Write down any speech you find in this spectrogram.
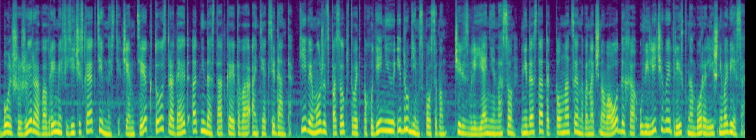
больше жира во время физической активности, чем те, кто страдает от недостатка этого антиоксиданта. Киви может способствовать способствовать похудению и другим способам – через влияние на сон. Недостаток полноценного ночного отдыха увеличивает риск набора лишнего веса,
